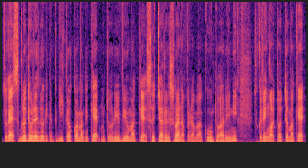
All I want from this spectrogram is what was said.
So guys sebelum tu let's go kita pergi ke coin market cap untuk review market secara keseluruhan apa yang berlaku untuk hari ini. So kita tengok total market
